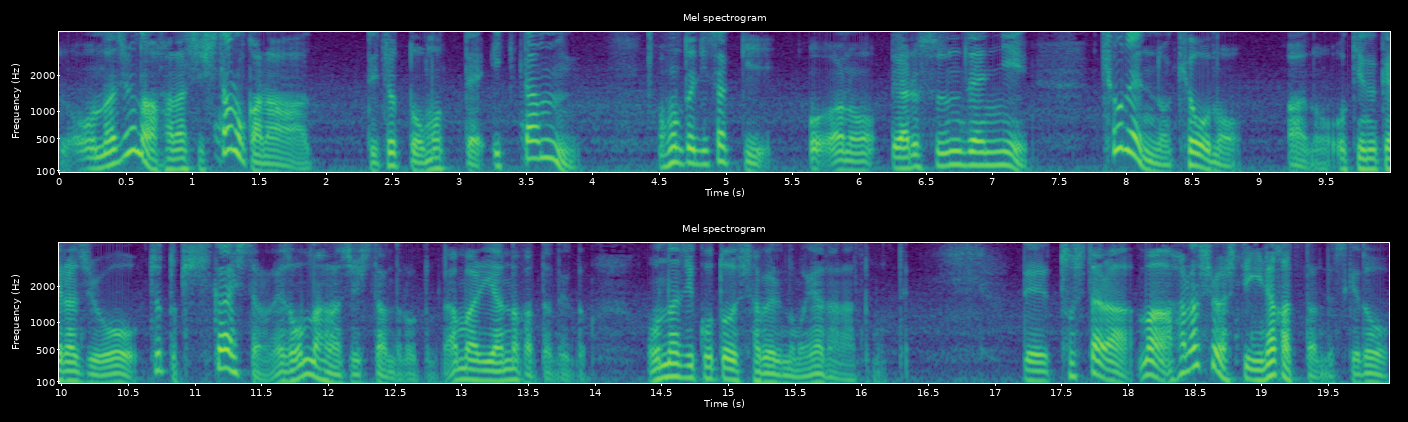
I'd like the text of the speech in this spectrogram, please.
同じような話したのかなってちょっと思って、一旦、本当にさっき、あの、やる寸前に、去年の今日の、あの、起き抜けラジオをちょっと聞き返したのね。どんな話したんだろうと思って。あんまりやんなかったんだけど、同じことを喋るのも嫌だなと思って。で、そしたら、まあ話はしていなかったんですけど、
